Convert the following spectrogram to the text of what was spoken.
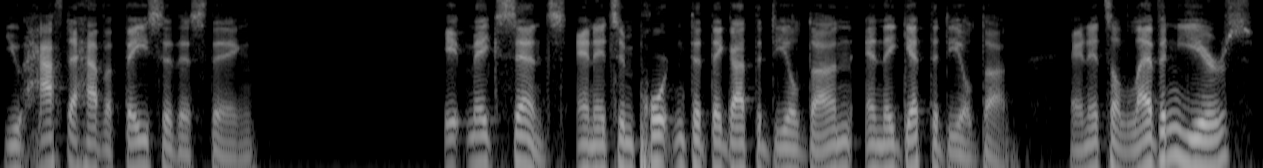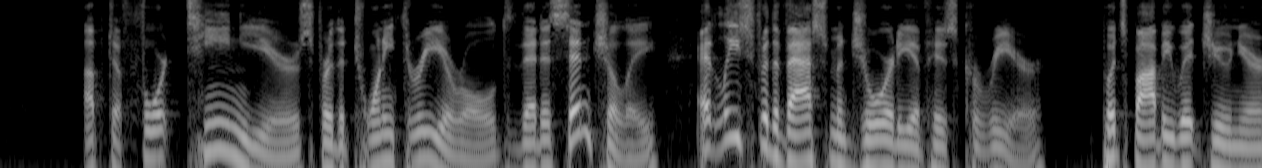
You have to have a face of this thing it makes sense and it's important that they got the deal done and they get the deal done. And it's 11 years up to 14 years for the 23 year old that essentially at least for the vast majority of his career puts bobby witt jr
